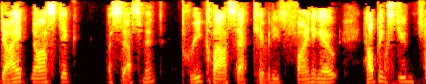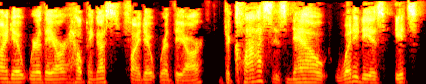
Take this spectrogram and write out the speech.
Diagnostic assessment, pre-class activities, finding out, helping students find out where they are, helping us find out where they are. The class is now what it is. It's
